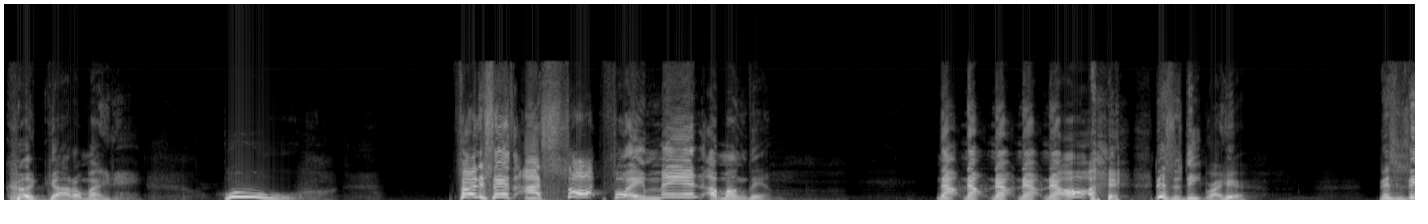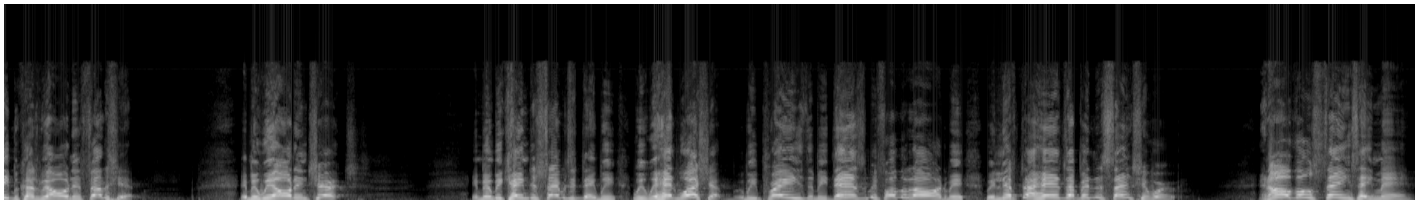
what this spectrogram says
Good God Almighty. Woo. 30 says, I sought for a man among them. Now, now, now, now, now, oh, this is deep right here. This is deep because we're all in fellowship. I mean, we're all in church. I mean, we came to service today. We, we, we had worship. We praised and we danced before the Lord. We, we lift our hands up in the sanctuary and all those things, amen.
